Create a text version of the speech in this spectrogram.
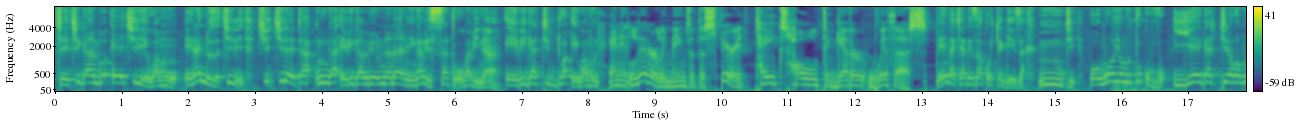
kye kigambo ekiri ewamu era ki- kireeta nga ebigambo nga bisatu oba bina ebigattiddwa ewamu And it literally means that the Spirit takes hold together with us. naye nga kyagezaako otegeeza mm, nti omwoyo mutukuvu yeegattira wamu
